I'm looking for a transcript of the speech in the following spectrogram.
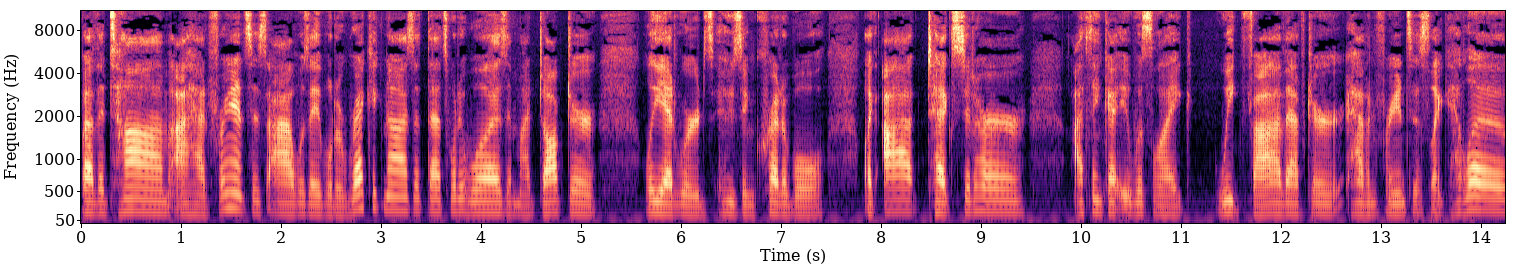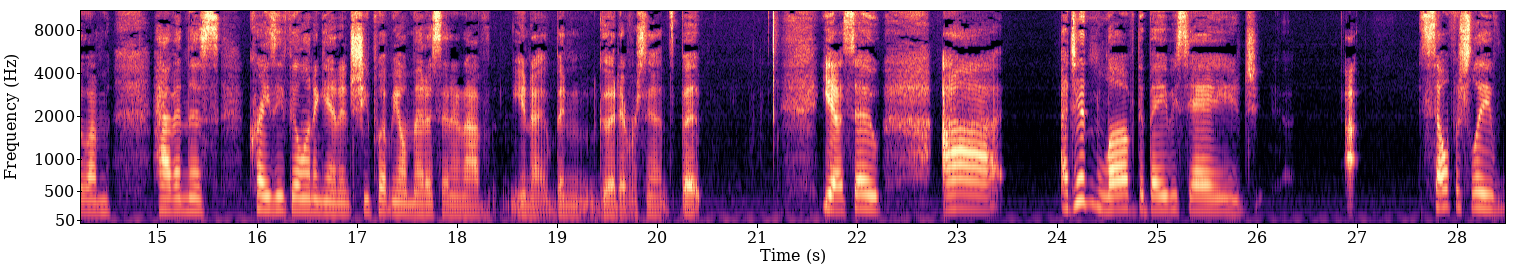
by the time I had Francis, I was able to recognize that that's what it was. And my doctor, Lee Edwards, who's incredible, like I texted her, I think it was like week five after having Francis, like, hello, I'm having this crazy feeling again. And she put me on medicine and I've, you know, been good ever since. But yeah, so I, I didn't love the baby stage. Selfishly,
